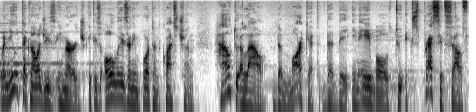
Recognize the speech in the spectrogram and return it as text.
When new technologies emerge, it is always an important question how to allow the market that they enable to express itself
